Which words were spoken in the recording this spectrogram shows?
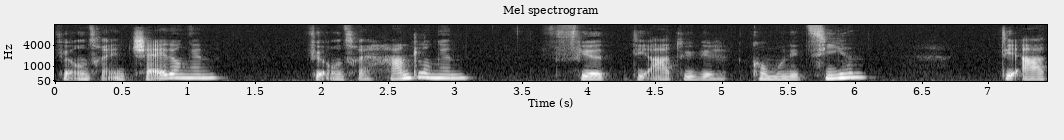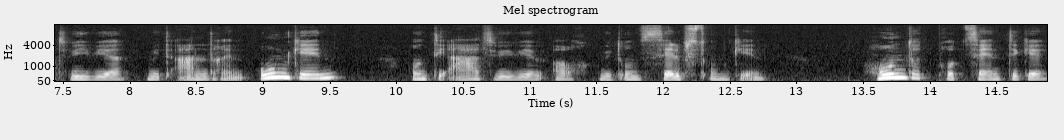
für unsere Entscheidungen, für unsere Handlungen, für die Art, wie wir kommunizieren, die Art, wie wir mit anderen umgehen und die Art, wie wir auch mit uns selbst umgehen. Hundertprozentige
